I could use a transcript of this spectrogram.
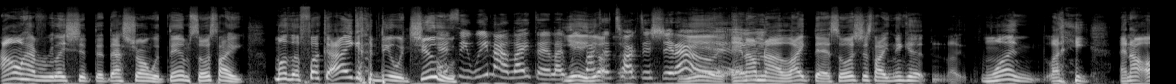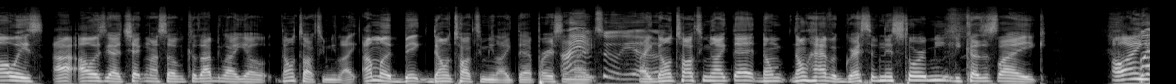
I don't have a relationship that that's strong with them. So it's like, motherfucker, I ain't got to deal with you. And see, we not like that. Like we Yeah, about y'all- to talk this shit out. Yeah, and I'm not like that. So it's just like nigga, like, one like, and I always, I always gotta check myself because I'd be like, yo, don't talk to me like I'm a big don't talk to me like that person. I am too, yeah. Like don't talk to me like that. Don't don't have aggressiveness toward me because it's like, oh, I ain't. But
